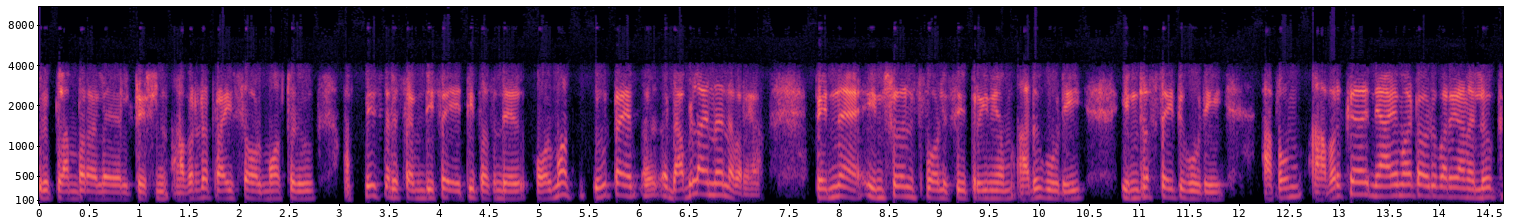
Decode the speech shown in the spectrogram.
ഒരു പ്ലംബർ അല്ലെ ഇലക്ട്രീഷ്യൻ അവരുടെ പ്രൈസ് ഓൾമോസ്റ്റ് ഒരു അറ്റ്ലീസ്റ്റ് ഒരു seventy five eighty percent almost two time double ആയെന്ന് തന്നെ പറയാം. പിന്നെ ഇൻഷുറൻസ് പോളിസി പ്രീമിയം അതുകൂടി ഇൻട്രസ്റ്റ് റേറ്റ് കൂടി. അപ്പം അവർക്ക് ന്യായമായിട്ട് അവർ പറയാണ് ലുക്ക്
